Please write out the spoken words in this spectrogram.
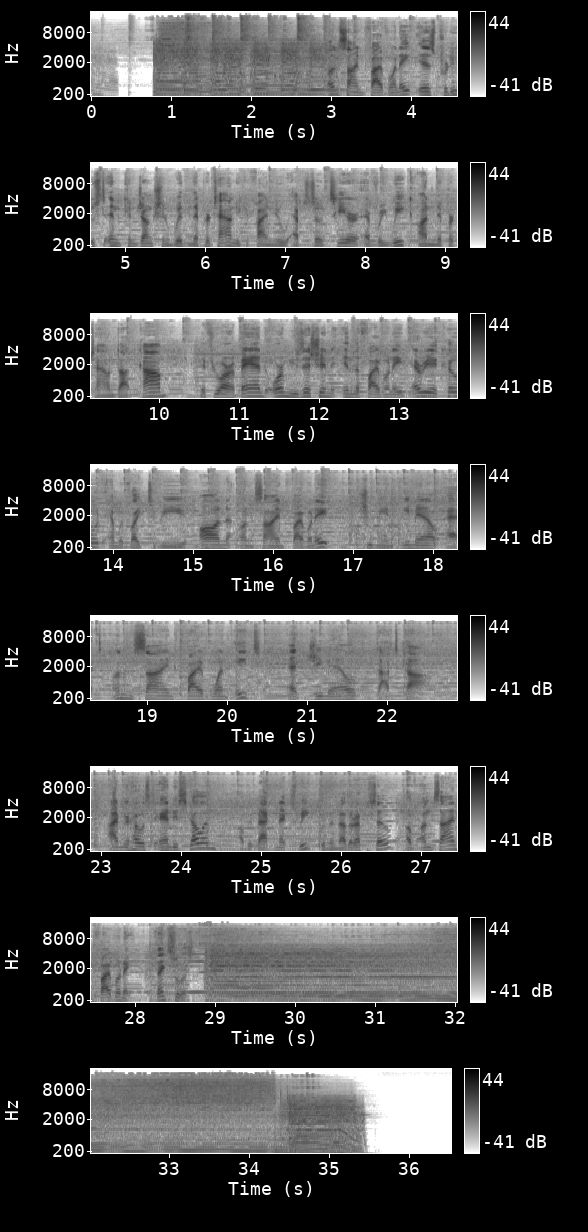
Unsigned 518 is produced in conjunction with Nippertown. You can find new episodes here every week on nippertown.com. If you are a band or musician in the 518 area code and would like to be on Unsigned 518, shoot me an email at unsigned518 at gmail.com. I'm your host, Andy Scullin. I'll be back next week with another episode of Unsigned 518. Thanks for listening.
